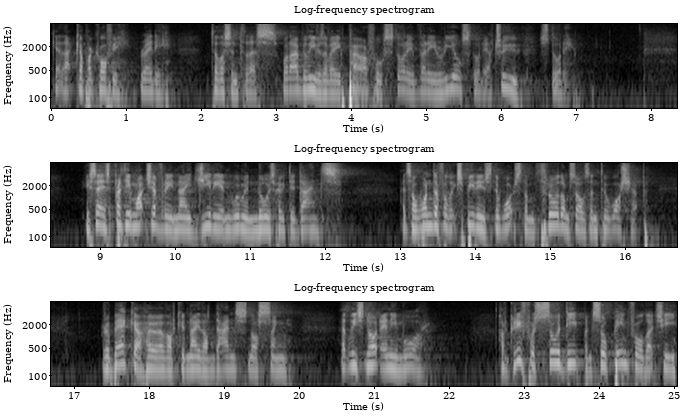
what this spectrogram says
get that cup of coffee ready to listen to this. What I believe is a very powerful story, a very real story, a true story. He says pretty much every Nigerian woman knows how to dance. It's a wonderful experience to watch them throw themselves into worship. Rebecca, however, could neither dance nor sing at least not anymore. Her grief was so deep and so painful that she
